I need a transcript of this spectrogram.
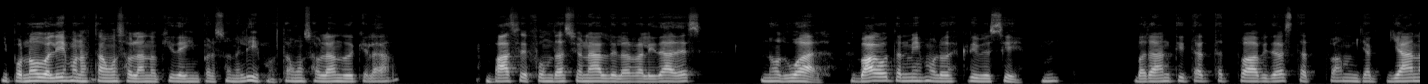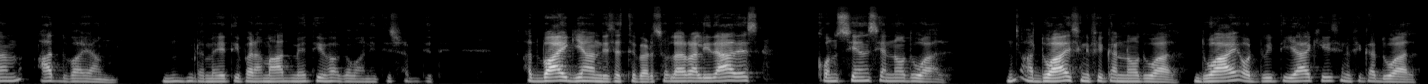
Y por no dualismo no estamos hablando aquí de impersonalismo, estamos hablando de que la base fundacional de la realidad es no dual. El Bhagavatam mismo lo describe así. Vadanti tattvavidas tattvam yagyanam advayam. Brahmeti paramadmeti bhagavaniti shabdite. Advay gyan, dice este verso. La realidad es conciencia no dual. Advay significa no dual. Dvay o dvitiyaki significa dual.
